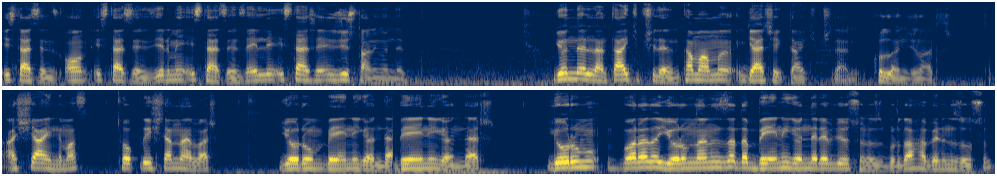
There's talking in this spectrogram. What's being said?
İsterseniz 10, isterseniz 20, isterseniz 50, isterseniz 100 tane gönderin. Gönderilen takipçilerin tamamı gerçek takipçiler, kullanıcılardır. Aşağı inmez. Toplu işlemler var. Yorum, beğeni gönder, beğeni gönder, Yorum bu arada yorumlarınıza da beğeni gönderebiliyorsunuz burada haberiniz olsun.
